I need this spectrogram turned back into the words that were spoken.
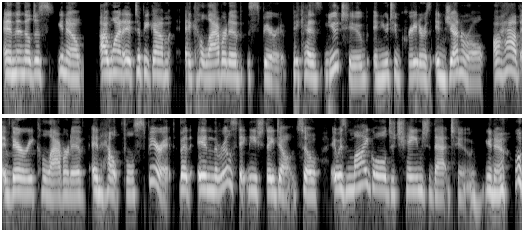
And then they'll just, you know, I want it to become a collaborative spirit because YouTube and YouTube creators in general all have a very collaborative and helpful spirit. But in the real estate niche, they don't. So it was my goal to change that tune, you know?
